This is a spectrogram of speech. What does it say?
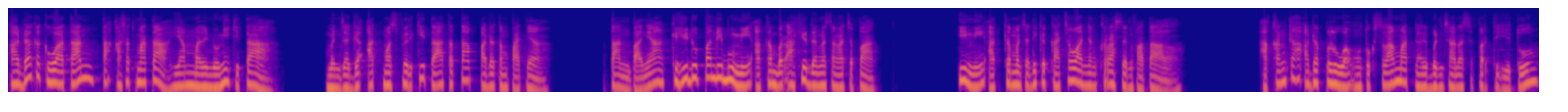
Ada kekuatan tak kasat mata yang melindungi kita, menjaga atmosfer kita tetap pada tempatnya. Tanpanya, kehidupan di bumi akan berakhir dengan sangat cepat. Ini akan menjadi kekacauan yang keras dan fatal. Akankah ada peluang untuk selamat dari bencana seperti itu?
